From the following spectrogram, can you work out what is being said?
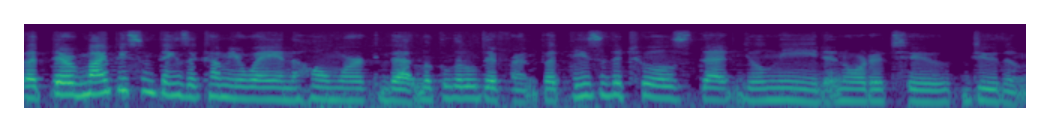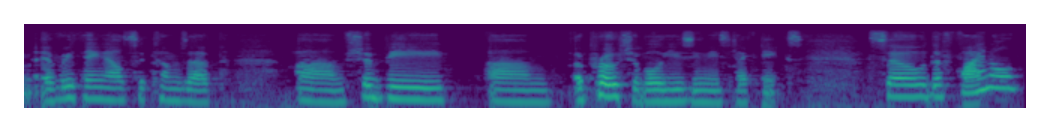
But there might be some things that come your way in the homework that look a little different, but these are the tools that you'll need in order to do them. Everything else that comes up um, should be um, approachable using these techniques. So the final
